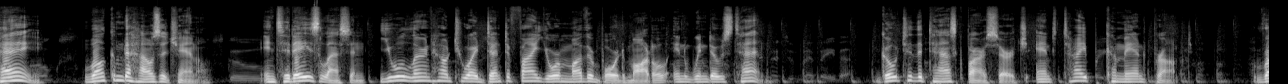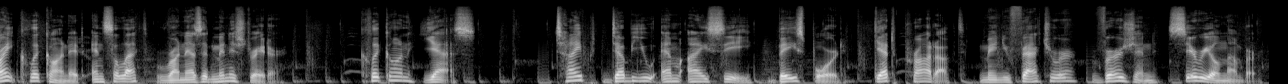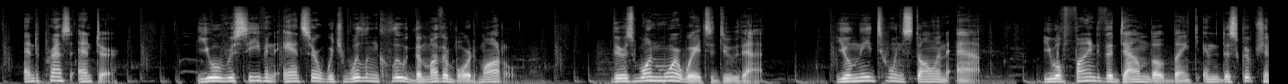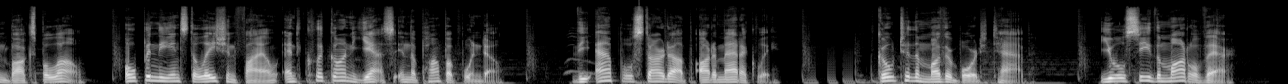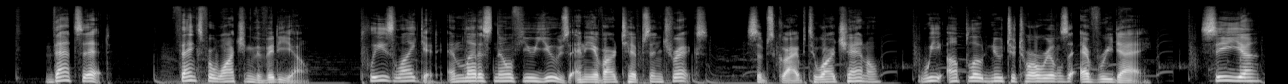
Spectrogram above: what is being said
Hey, welcome to Howza Channel. In today's lesson, you will learn how to identify your motherboard model in Windows 10. Go to the taskbar search and type Command Prompt. Right-click on it and select Run as Administrator. Click on Yes. Type WMIC baseboard get product, manufacturer, version, serial number, and press Enter. You will receive an answer which will include the motherboard model. There's one more way to do that. You'll need to install an app. You will find the download link in the description box below. Open the installation file and click on Yes in the pop-up window. The app will start up automatically. Go to the Motherboard tab. You will see the model there. That's it. Thanks for watching the video. Please like it and let us know if you use any of our tips and tricks. Subscribe to our channel. We upload new tutorials every day. See ya!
